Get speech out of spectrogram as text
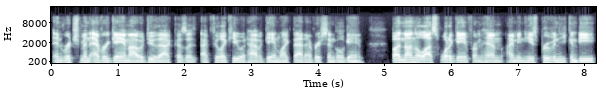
in Richmond every game, I would do that because I, I feel like he would have a game like that every single game. But nonetheless, what a game from him. I mean, he's proven he can be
